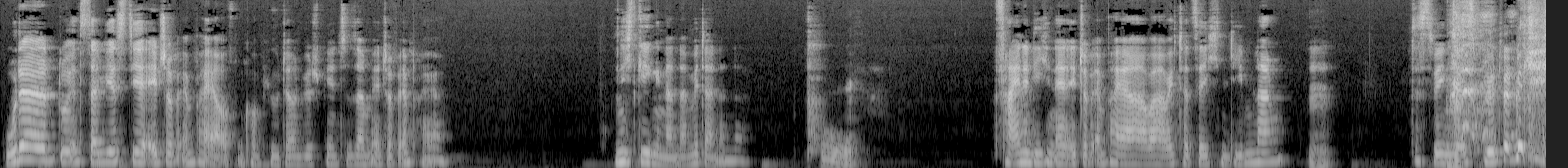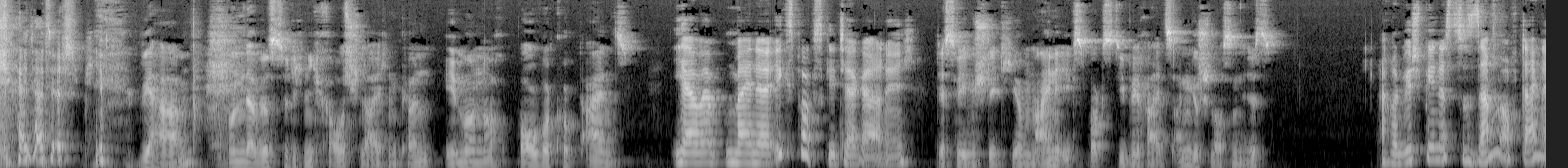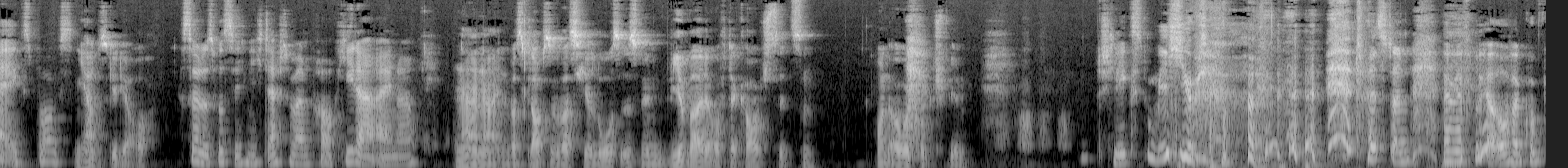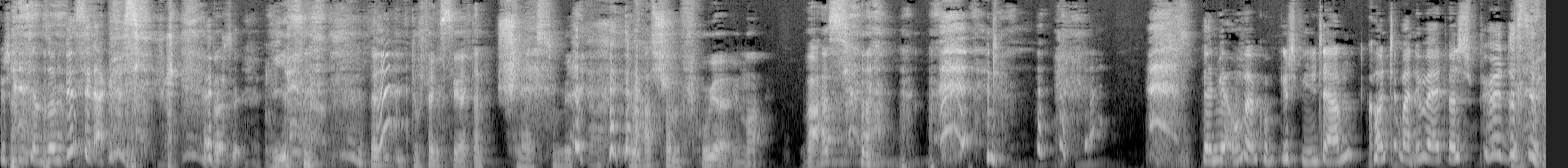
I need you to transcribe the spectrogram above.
Oder du installierst dir Age of Empire auf dem Computer und wir spielen zusammen Age of Empire. Nicht gegeneinander, miteinander. Puh. Feinde, die ich in Age of Empire habe, habe ich tatsächlich ein Leben lang. Mhm. Deswegen wäre es blöd, wenn wir gegeneinander spielen. Wir haben, und da wirst du dich nicht rausschleichen können, immer noch Overcooked 1. Ja, aber meine Xbox geht ja gar nicht. Deswegen steht hier meine Xbox, die bereits angeschlossen ist. Ach, und wir spielen das zusammen auf deiner Xbox. Ja, das geht ja auch. Ach so, das wusste ich nicht. Ich dachte, man braucht jeder eine. Nein, nein, was glaubst du, was hier los ist, wenn wir beide auf der Couch sitzen und Overcooked spielen? Schlägst du mich, oder? du hast schon, wenn wir früher Overcooked gespielt haben, so ein bisschen aggressiv. Wie? Du fängst direkt an, schlägst du mich da? Du hast schon früher immer. Was? Wenn wir Overcooked gespielt haben, konnte man immer etwas spüren, dass du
